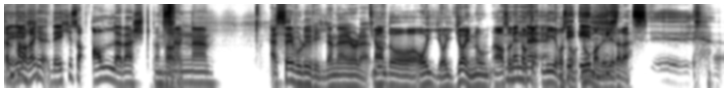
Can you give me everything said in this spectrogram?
Den det, er ikke, det er ikke så aller verst, Den tar jeg. men uh, Jeg ser hvor du vil den. Jeg gjør det. Ja, da, oi, oi, oi, nå, altså, Men ok, eh, vi gir oss det nå. Nå er må vi videre. litt, eh,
